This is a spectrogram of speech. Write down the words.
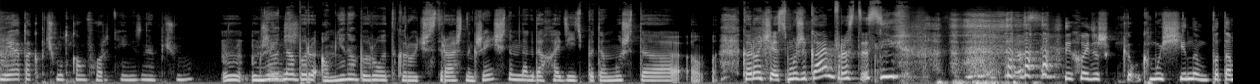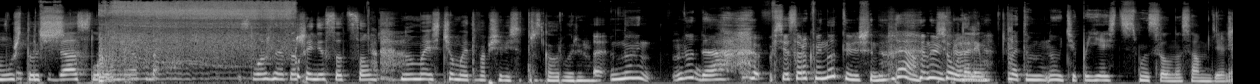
Мне так почему-то комфортнее, я не знаю почему. Мне вот наоборот, а мне наоборот, короче, страшно к женщинам иногда ходить, потому что, э, короче, с мужиками просто с ними Ты ходишь к, мужчинам, потому что у тебя отно- сложные отношения с отцом. Ну, мы, с чем мы это вообще весь этот разговор вырежем? Э, Ну, ну да. Все 40 минут ты виду? Да, Ну все удалим. В этом, ну, типа, есть смысл на самом деле.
